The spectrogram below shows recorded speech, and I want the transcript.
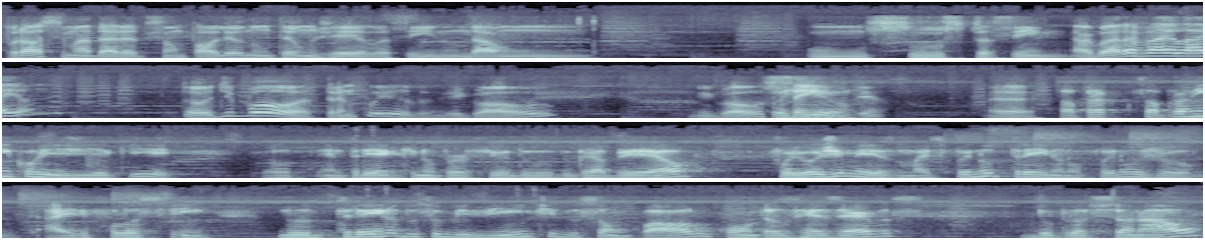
próxima da área do São Paulo eu não tenho um gelo, assim, não dá um. um susto, assim. Agora vai lá e eu tô de boa, tranquilo. Igual. Igual sempre. É. Só, pra, só pra mim corrigir aqui, eu entrei aqui no perfil do, do Gabriel, foi hoje mesmo, mas foi no treino, não foi no jogo. Aí ele falou assim: no treino do Sub-20 do São Paulo contra os reservas do profissional,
